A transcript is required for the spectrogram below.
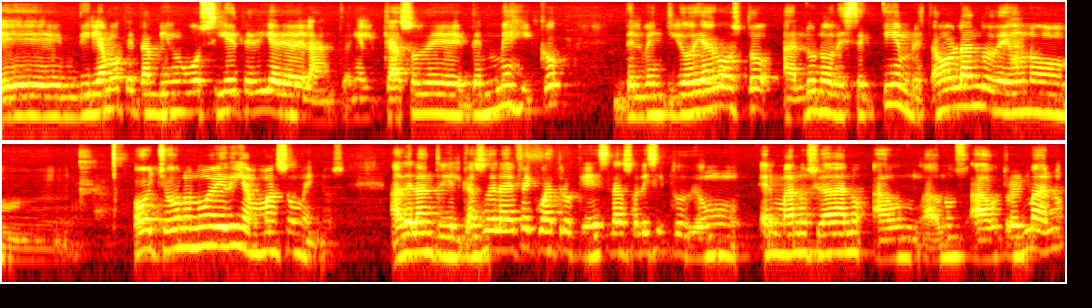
Eh, diríamos que también hubo siete días de adelanto. En el caso de, de, México, del 22 de agosto al 1 de septiembre, estamos hablando de unos 8, unos 9 días más o menos. Adelanto, y el caso de la F4, que es la solicitud de un hermano ciudadano a, un, a, unos, a otro hermano,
